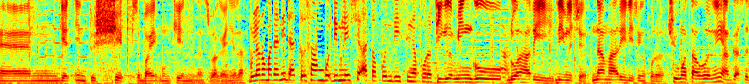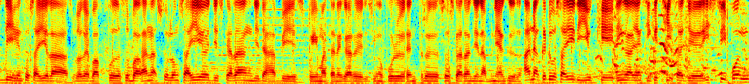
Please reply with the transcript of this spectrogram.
And get into shape sebaik mungkin dan sebagainya lah. Bulan Ramadan ni Datuk sambut di Malaysia ataupun di Singapura? Tiga minggu, dua hari di Malaysia Enam hari di Singapura. Cuma tahun ni agak sedih untuk saya lah Sebagai bapa Sebab anak sulung saya Dia sekarang dia dah habis Perkhidmatan negara di Singapura Sentra So sekarang dia nak berniaga. Anak kedua saya di UK Tinggal yang si kecil saja. Isteri pun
